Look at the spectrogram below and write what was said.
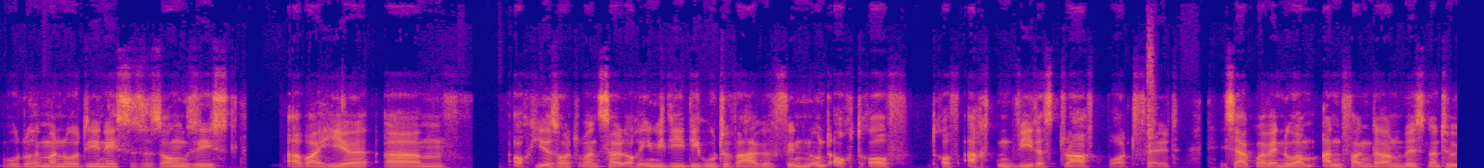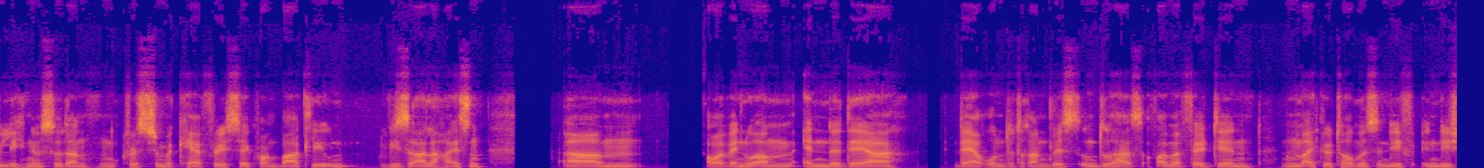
wo du immer nur die nächste Saison siehst. Aber hier, ähm, auch hier sollte man es halt auch irgendwie die, die gute Waage finden und auch drauf, drauf achten, wie das Draftboard fällt. Ich sag mal, wenn du am Anfang dran bist, natürlich nimmst du dann einen Christian McCaffrey, Saquon Barkley und wie sie alle heißen. Ähm, aber wenn du am Ende der, der Runde dran bist und du hast, auf einmal fällt dir ein, Michael Thomas in, die, in, die,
